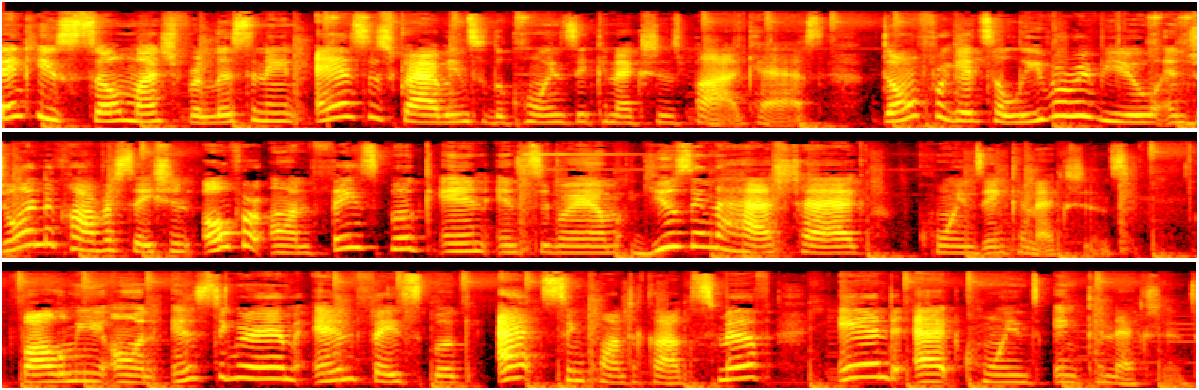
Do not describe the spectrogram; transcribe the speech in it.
Thank you so much for listening and subscribing to the Coins and Connections podcast. Don't forget to leave a review and join the conversation over on Facebook and Instagram using the hashtag Coins and Connections. Follow me on Instagram and Facebook at Cinquanta Smith and at Coins and Connections.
